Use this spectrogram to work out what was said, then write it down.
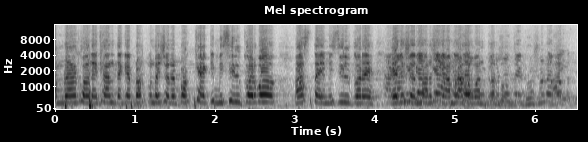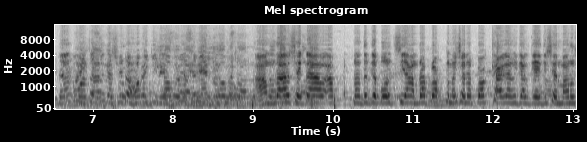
আমরা এখন এখান থেকে প্রক্লেমেশনের পক্ষে একটি মিছিল করব। রাস্তায় মিছিল করে এদেশের মানুষকে আমরা আহ্বান করব। আমরা সেটা আপনাদেরকে বলছি আমরা প্রক্লেমেশনের পক্ষে আগামীকালকে এই দেশের মানুষ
